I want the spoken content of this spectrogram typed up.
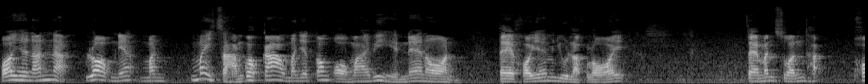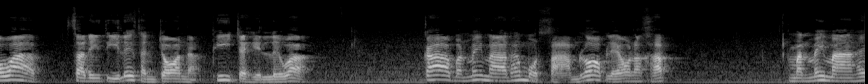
เพราะฉะนั้นน่ะ รอบเนี้ยมันไม่สามก็เก้ามันจะต้องออกมาให้พี่เห็นแน่นอน แต่ขอย่าให้มันอยู่หลักร้อย แต่มันสวนทะเพราะว่าสถิติเลขสัญจรอะ พี่จะเห็นเลยว่าเก้ามันไม่มาทั้งหมดสามรอบแล้วนะครับ มันไม่มาให้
